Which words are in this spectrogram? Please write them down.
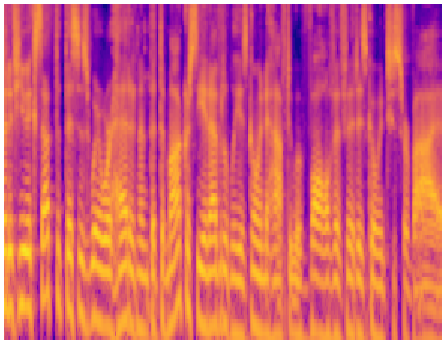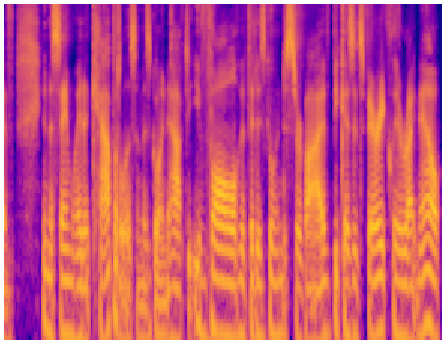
but if you accept that this is where we're headed and that democracy inevitably is going to have to evolve if it is going to survive in the same way that capitalism is going to have to evolve if it is going to survive because it's very clear right now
